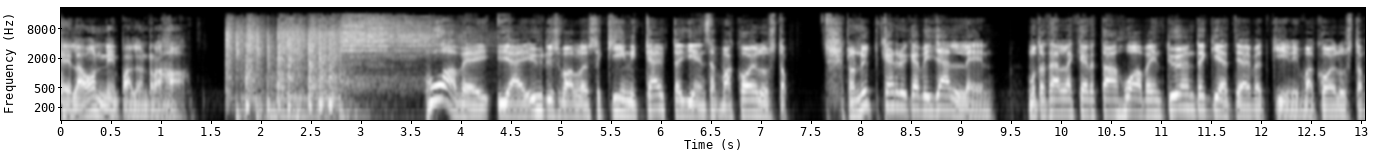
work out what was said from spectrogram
heillä on niin paljon rahaa. Huawei jäi Yhdysvalloissa kiinni käyttäjiensä vakoilusta. No nyt kärry kävi jälleen, mutta tällä kertaa Huawein työntekijät jäivät kiinni vakoilusta.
